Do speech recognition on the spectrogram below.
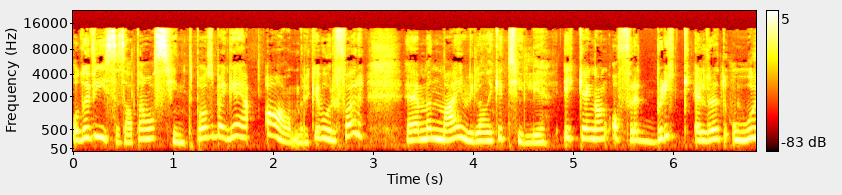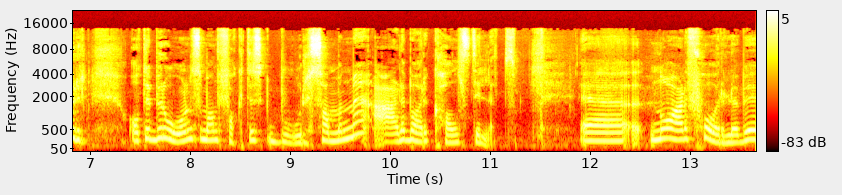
Og det viste seg at han var sint på oss begge. Jeg aner ikke hvorfor. Men meg vil han ikke tilgi. Ikke engang ofre et blikk eller et ord. Og til broren som han faktisk bor sammen med, er det bare kald stillhet. Nå er det foreløpig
